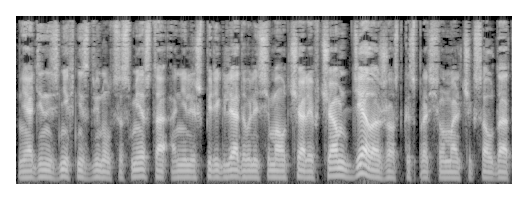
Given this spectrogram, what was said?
Ни один из них не сдвинулся с места, они лишь переглядывались и молчали. «В чем дело?» — жестко спросил мальчик-солдат.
